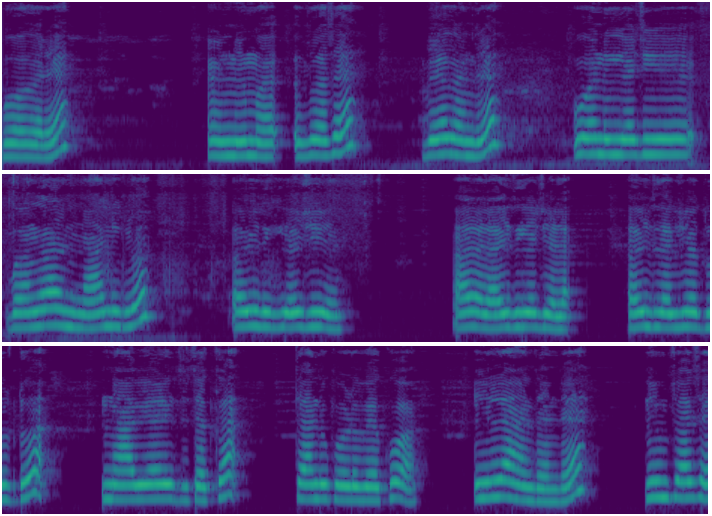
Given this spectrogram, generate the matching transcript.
ಹೋಗರೆ ನಿಮ್ಮ ದೋಸೆ ಬೇಗಂದ್ರೆ ಒಂದು ಕೆ ಜಿ ಬಂಗಾರ ನಾಣ್ಯಗಳು ಐದು ಕೆ ಜಿ ಅಲ್ಲ ಐದು ಕೆ ಜಿ ಅಲ್ಲ ಐದು ಲಕ್ಷ ದುಡ್ಡು ನಾವು ಹೇಳಿದ ತಕ್ಕ ತಂದು ಕೊಡಬೇಕು ಇಲ್ಲ ಅಂತಂದರೆ ನಿಮ್ಮ ಸೊಸೆ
